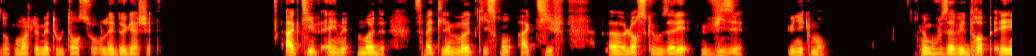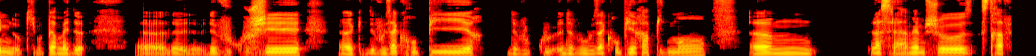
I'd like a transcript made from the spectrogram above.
Donc moi je les mets tout le temps sur les deux gâchettes. Active Aim Mode, ça va être les modes qui seront actifs euh, lorsque vous allez viser uniquement. Donc vous avez Drop Aim, qui vous permet de, euh, vous coucher, de vous accroupir, de vous accroupir rapidement, Là, c'est la même chose. Strafe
